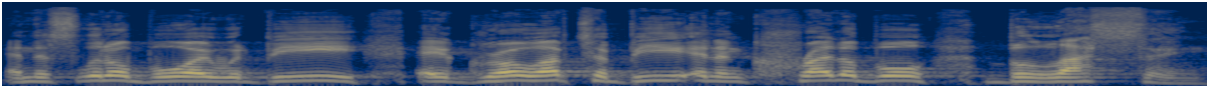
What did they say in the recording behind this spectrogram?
And this little boy would be, a, grow up to be an incredible blessing.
